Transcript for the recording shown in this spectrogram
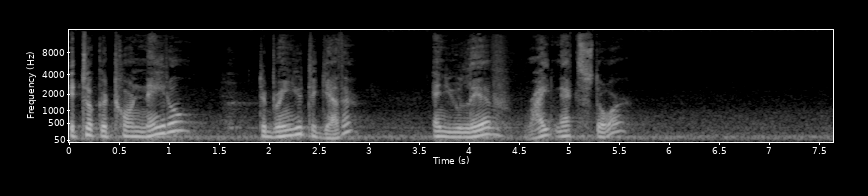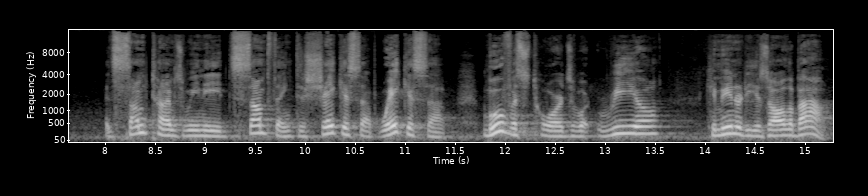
It took a tornado to bring you together, and you live right next door? And sometimes we need something to shake us up, wake us up, move us towards what real community is all about.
